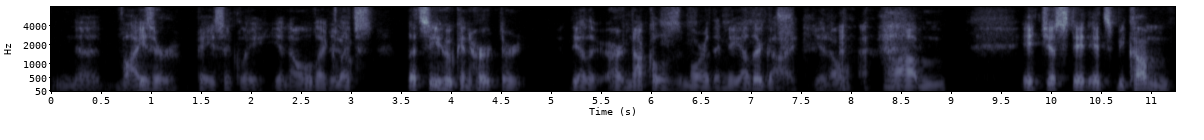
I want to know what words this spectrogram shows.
in the visor, basically. You know, like yeah. let's let's see who can hurt their the other our knuckles more than the other guy. You know, um, it just it, it's become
